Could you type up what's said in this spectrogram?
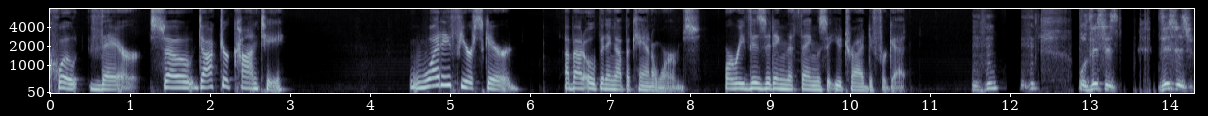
quote, there. So, Dr. Conti, what if you're scared about opening up a can of worms or revisiting the things that you tried to forget? Mm-hmm. mm-hmm. Well, this is this is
